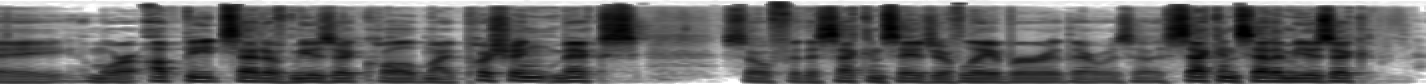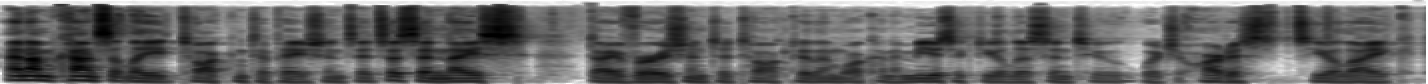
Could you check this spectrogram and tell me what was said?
a more upbeat set of music called my pushing mix so for the second stage of labor, there was a second set of music. And I'm constantly talking to patients. It's just a nice diversion to talk to them. What kind of music do you listen to? Which artists do you like?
